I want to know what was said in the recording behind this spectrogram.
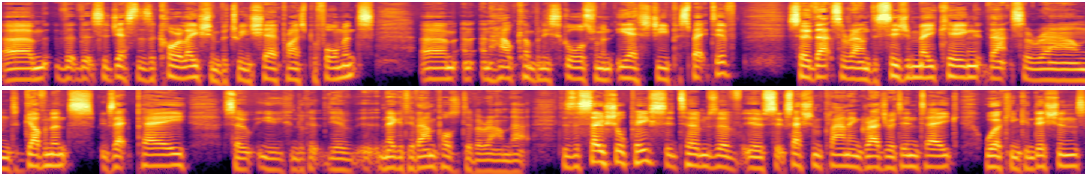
um, that, that, suggests there's a correlation between share price performance um, and, and, how company scores from an ESG perspective. So that's around decision making, that's around governance, exec pay. So you can look at you know, negative and positive around that. There's the social piece in terms of you know, succession planning, graduate intake, working conditions.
